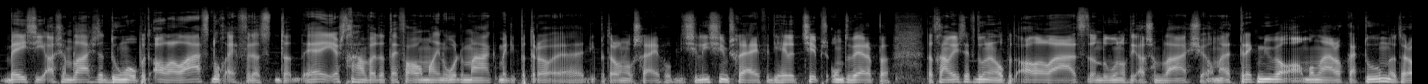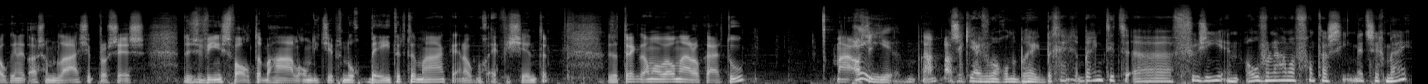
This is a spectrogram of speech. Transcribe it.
Basic assemblage, dat doen we op het allerlaatst nog even. Dat, dat, hè, eerst gaan we dat even allemaal in orde maken met die, patro eh, die patronen schrijven, op die silicium schrijven, die hele chips ontwerpen. Dat gaan we eerst even doen en op het allerlaatst dan doen we nog die assemblage. Maar het trekt nu wel allemaal naar elkaar toe, omdat er ook in het assemblageproces dus winst valt te behalen om die chips nog beter te maken en ook nog efficiënter. Dus dat trekt allemaal wel naar elkaar toe. Maar als Hey, je, Ja? als ik je even mag onderbreken, breng- brengt dit eh, fusie- en overnamefantasie met zich mee?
